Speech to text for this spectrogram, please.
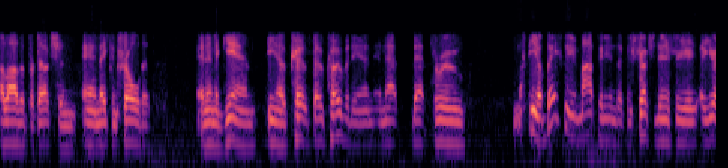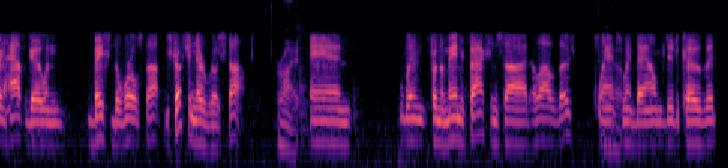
a lot of the production, and they controlled it. And then again, you know, co- throw COVID in, and that that threw, you know, basically, in my opinion, the construction industry a year and a half ago, when basically the world stopped, construction never really stopped. Right. And when from the manufacturing side, a lot of those plants Yeah. went down due to COVID.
